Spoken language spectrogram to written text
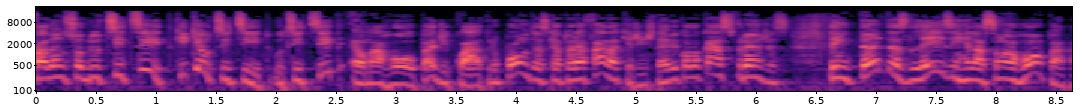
Falando sobre o tzitzit. O que, que é o tzitzit? O tzitzit é uma roupa de quatro pontas que a Torá fala que a gente deve colocar as franjas. Tem tantas leis em relação à roupa,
